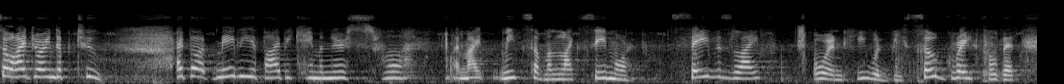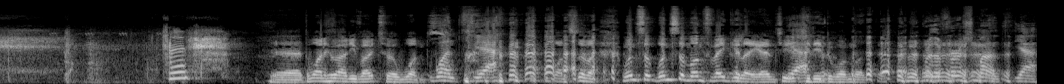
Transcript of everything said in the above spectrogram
So I joined up too. I thought maybe if I became a nurse, well, I might meet someone like Seymour, save his life. Oh, and he would be so grateful that. Uh, Yeah, the one who only wrote to her once. Once, yeah, once, a, month- once, a, once a month regularly, and she, Yeah. she did one month. for the first month. Yeah,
